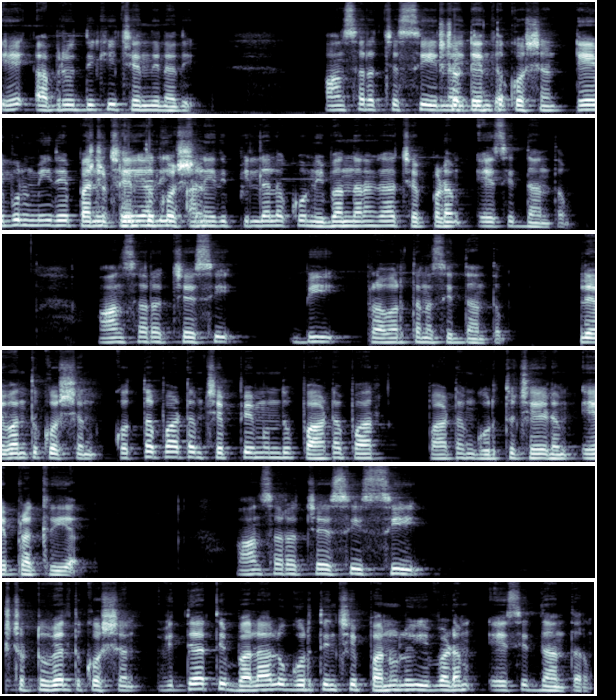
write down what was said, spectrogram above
ఏ అభివృద్ధికి చెందినది? ఆన్సర్ వచ్చేసి టెన్త్ క్వశ్చన్ టేబుల్ మీదే పని చేయాలి అనేది పిల్లలకు నిబంధనగా చెప్పడం ఏ సిద్ధాంతం? ఆన్సర్ వచ్చేసి బి ప్రవర్తన సిద్ధాంతం. లెవెంత్ క్వశ్చన్ కొత్త పాఠం చెప్పే ముందు పాట పా పాఠం గుర్తు చేయడం ఏ ప్రక్రియ? ఆన్సర్ వచ్చేసి సి నెక్స్ట్ ట్వెల్త్ క్వశ్చన్ విద్యార్థి బలాలు గుర్తించి పనులు ఇవ్వడం ఏ సిద్ధాంతం?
